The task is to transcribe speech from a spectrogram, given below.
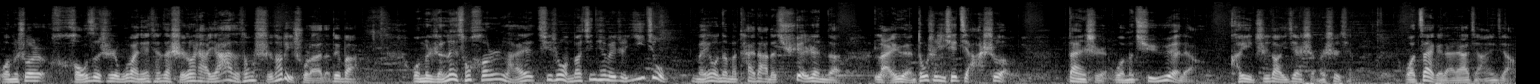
我们说猴子是五百年前在石头下压的，从石头里出来的，对吧？我们人类从何而来？其实我们到今天为止依旧没有那么太大的确认的来源，都是一些假设。但是我们去月亮可以知道一件什么事情？我再给大家讲一讲，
